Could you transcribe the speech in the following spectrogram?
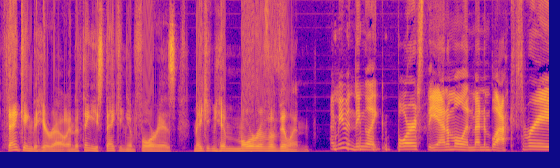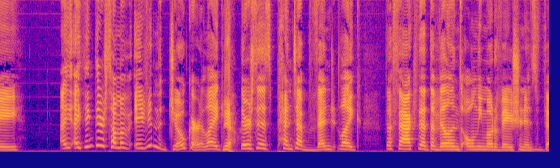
thanking the hero, and the thing he's thanking him for is making him more of a villain. I'm even thinking like Boris the Animal in Men in Black 3. I, I think there's some of even the Joker. Like, Yeah. there's this pent up venge, like the fact that the villain's only motivation is ve-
